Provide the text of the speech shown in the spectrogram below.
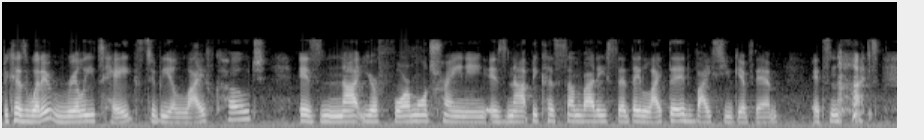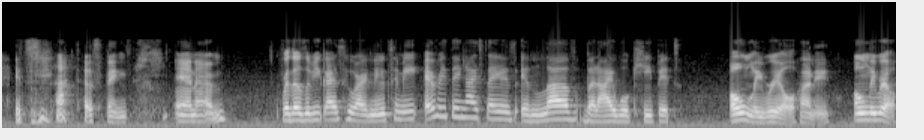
because what it really takes to be a life coach is not your formal training, is not because somebody said they like the advice you give them. It's not. It's not those things. And um, for those of you guys who are new to me, everything I say is in love, but I will keep it only real, honey. Only real.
